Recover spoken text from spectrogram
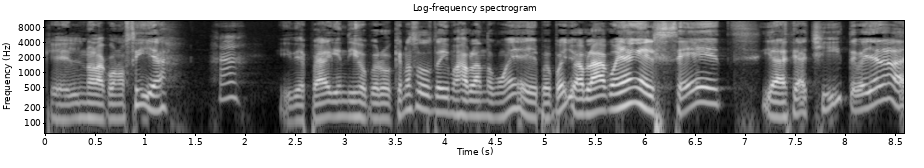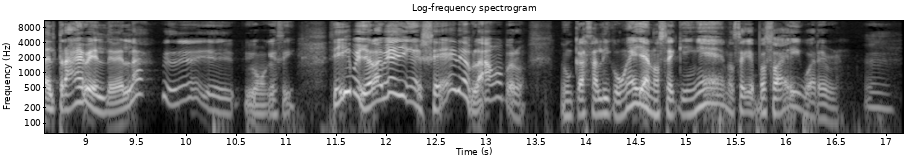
que él no la conocía Ja. Y después alguien dijo, pero que nosotros estuvimos hablando con ella. Y después pues, yo hablaba con ella en el set y ella hacía chiste. Ella era la del traje verde, ¿verdad? Y como que sí. Sí, pues yo la vi ahí en el set y hablamos, pero nunca salí con ella. No sé quién es, no sé qué pasó ahí, whatever. Mm.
